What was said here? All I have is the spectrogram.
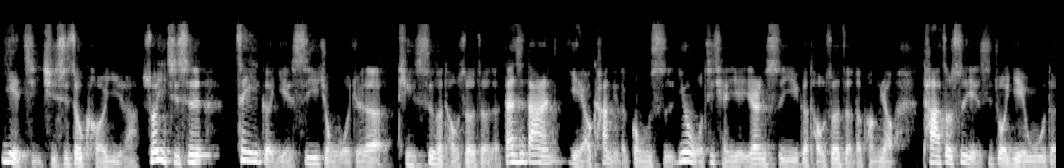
业绩其实就可以了，所以其实这一个也是一种我觉得挺适合投射者的，但是当然也要看你的公司，因为我之前也认识一个投射者的朋友，他就是也是做业务的，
